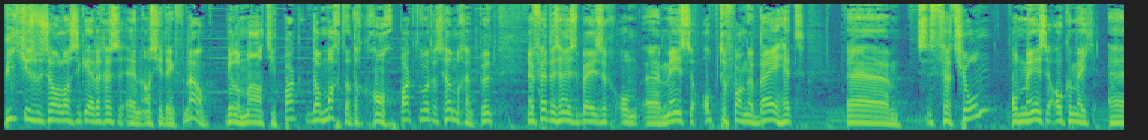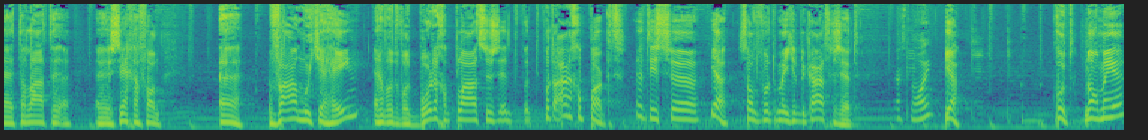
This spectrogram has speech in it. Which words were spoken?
bietjes of zo las ik ergens. En als je denkt van nou, ik wil een maaltje pakken... dan mag dat ook gewoon gepakt worden. Dat is helemaal geen punt. En verder zijn ze bezig om eh, mensen op te vangen bij het eh, station. Om mensen ook een beetje te laten zeggen van... waar moet je heen? En er wordt, borden geplaatst. Dus het, wordt- wordt aangepakt. Het is, eh ja, Zand wordt een beetje op de kaart gezet. Dat is mooi. Ja. Goed, nog meer?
